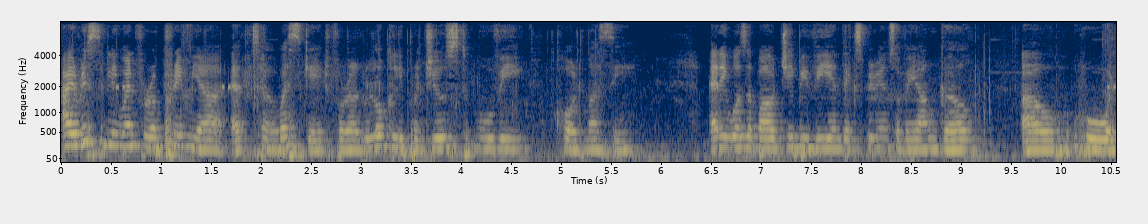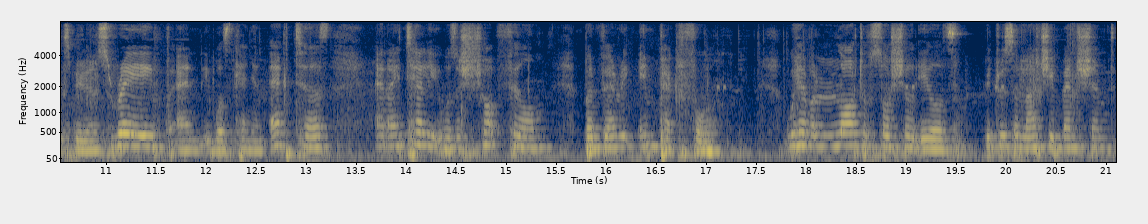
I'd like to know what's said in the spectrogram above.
I recently went for a premiere at uh, Westgate for a locally produced movie called Mercy and it was about GBV and the experience of a young girl uh, who experienced rape, and it was Kenyan actors. And I tell you, it was a short film, but very impactful. We have a lot of social ills. Beatrice Elachi mentioned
